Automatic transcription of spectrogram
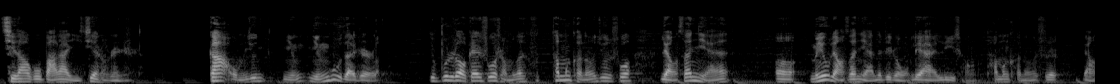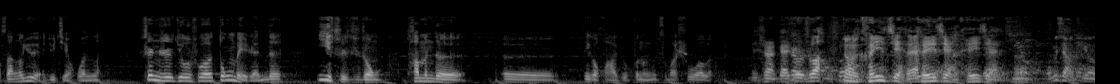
七大姑八大姨介绍认识的。嘎，我们就凝凝固在这儿了，就不知道该说什么了。他们可能就是说两三年，呃，没有两三年的这种恋爱历程，他们可能是两三个月就结婚了，甚至就是说东北人的意识之中，他们的呃那个话就不能这么说了。没事，该说说。嗯，可以剪，可以剪，可以剪。我们想听。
